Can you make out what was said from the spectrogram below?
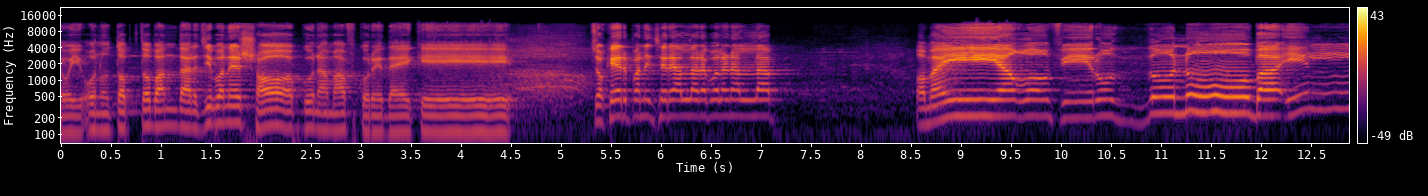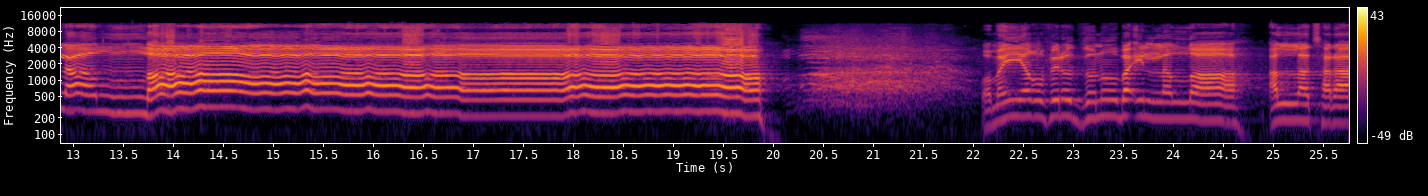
ওই অনুতপ্ত বান্দার জীবনের সব গুনাহ মাফ করে দেয় কে? চোখের পানি ছেড়ে আল্লাহরে বলেন, আল্লাহ ومن يغفر الذنوب إلا الله ومن يغفر الذنوب إلا الله আল্লাহ ছাড়া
